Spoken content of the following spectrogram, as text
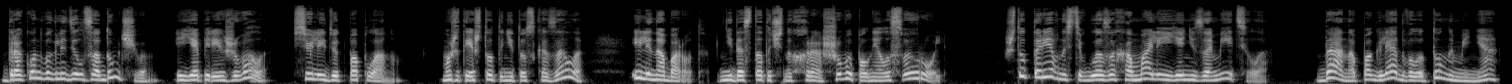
Дракон выглядел задумчивым, и я переживала, все ли идет по плану. Может, я что-то не то сказала? Или наоборот, недостаточно хорошо выполняла свою роль? Что-то ревности в глазах Амалии я не заметила. Да, она поглядывала то на меня,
